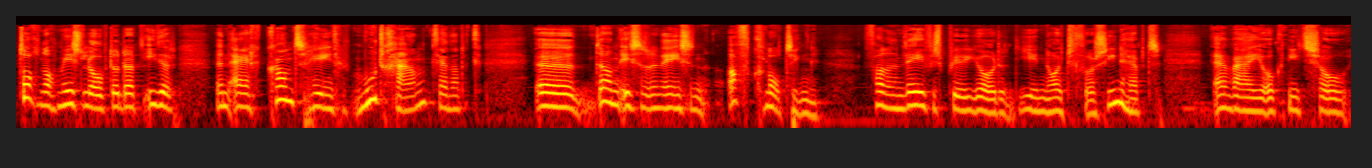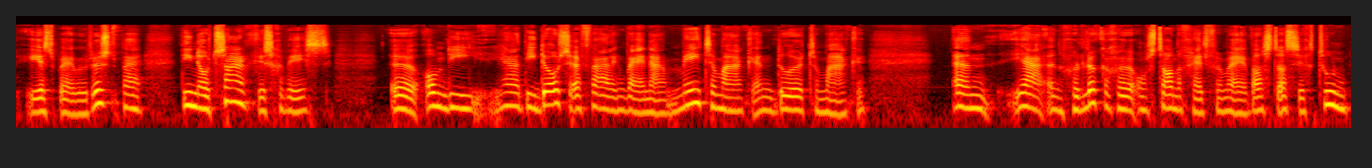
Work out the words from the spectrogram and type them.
toch nog misloopt, doordat ieder een eigen kant heen moet gaan... kennelijk, uh, dan is er ineens een afknotting van een levensperiode... die je nooit voorzien hebt en waar je ook niet zo eerst bij berust... maar die noodzakelijk is geweest uh, om die, ja, die doodservaring bijna mee te maken en door te maken. En ja, een gelukkige omstandigheid voor mij was dat zich toen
